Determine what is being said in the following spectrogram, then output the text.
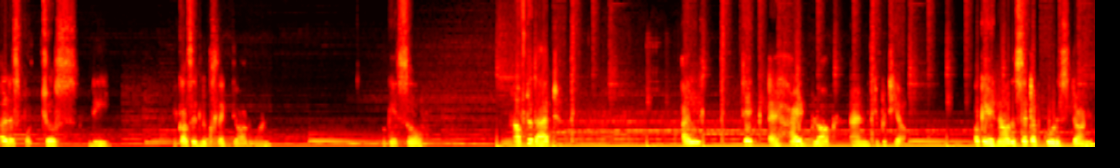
I'll just put choose d because it looks like the odd one. Okay so after that I'll take a hide block and keep it here. Okay now the setup code is done.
